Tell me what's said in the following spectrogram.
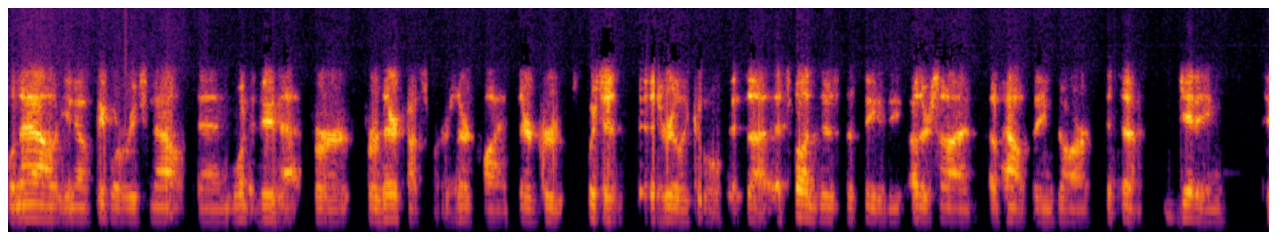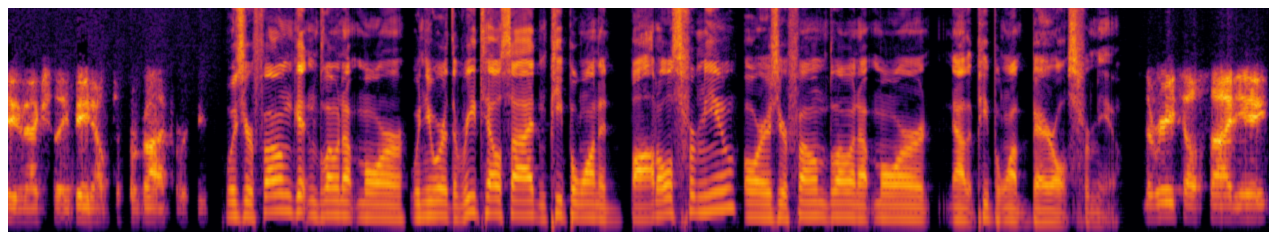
Well, now, you know, people are reaching out and want to do that for, for their customers, their clients, their groups, which is, is really cool. It's, uh, it's fun just to see the other side of how things are instead of getting to actually being able to provide for people. was your phone getting blown up more when you were at the retail side and people wanted bottles from you or is your phone blowing up more now that people want barrels from you the retail side, you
